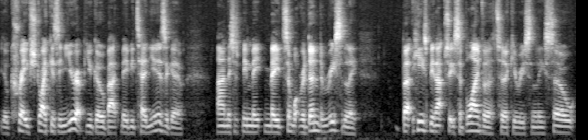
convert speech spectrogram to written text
you know crave strikers in Europe. You go back maybe ten years ago, and it's just been made, made somewhat redundant recently but he's been absolutely sublime for Turkey recently. So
